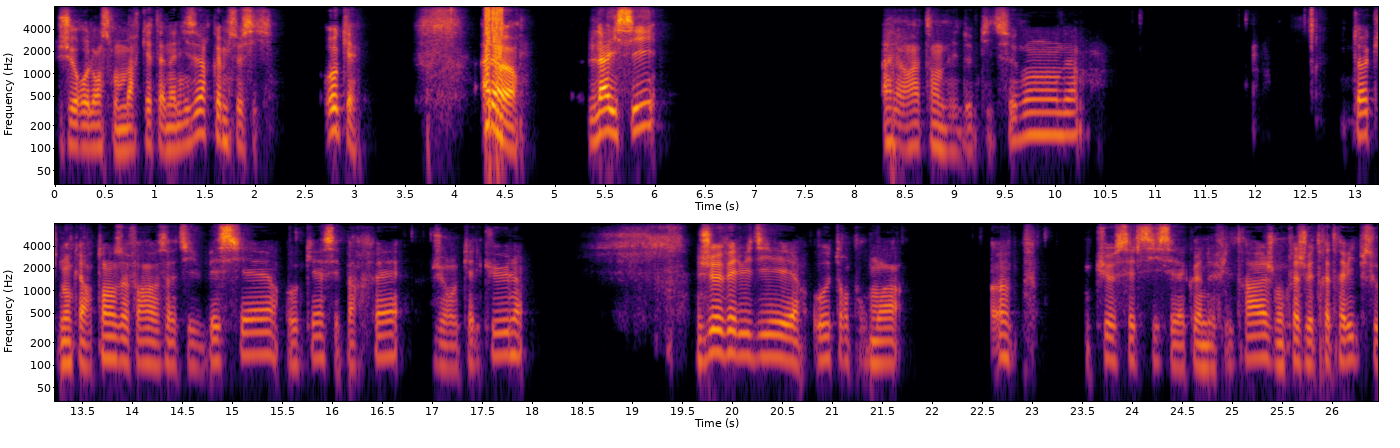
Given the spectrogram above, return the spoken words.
Je relance mon market analyzer comme ceci. OK. Alors, là ici, alors attendez deux petites secondes. Donc alors tendance relative baissière, ok, c'est parfait. Je recalcule. Je vais lui dire, autant pour moi, que celle-ci c'est la colonne de filtrage. Donc là je vais très très vite, puisque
